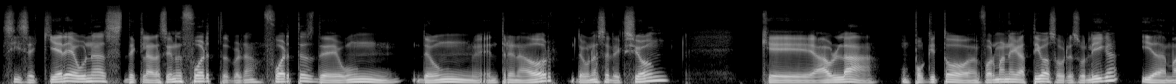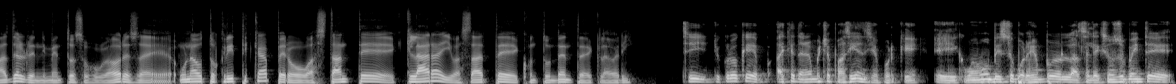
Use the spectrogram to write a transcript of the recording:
si se quiere unas declaraciones fuertes, ¿verdad? Fuertes de un, de un entrenador, de una selección que habla un poquito en forma negativa sobre su liga y además del rendimiento de sus jugadores. Eh, una autocrítica, pero bastante clara y bastante contundente de Claverí. Sí, yo creo que hay que tener mucha paciencia porque, eh, como hemos visto, por ejemplo, la selección sub-20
